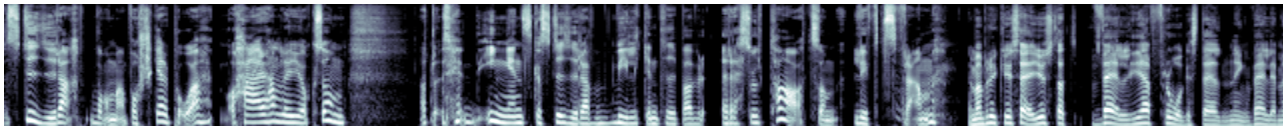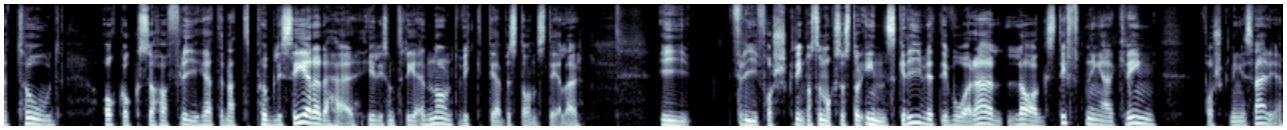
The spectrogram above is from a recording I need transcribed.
styra vad man forskar på. Och här handlar det ju också om att ingen ska styra vilken typ av resultat som lyfts fram. Man brukar ju säga just att välja frågeställning, välja metod och också ha friheten att publicera det här är liksom tre enormt viktiga beståndsdelar i fri forskning och som också står inskrivet i våra lagstiftningar kring forskning i Sverige.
